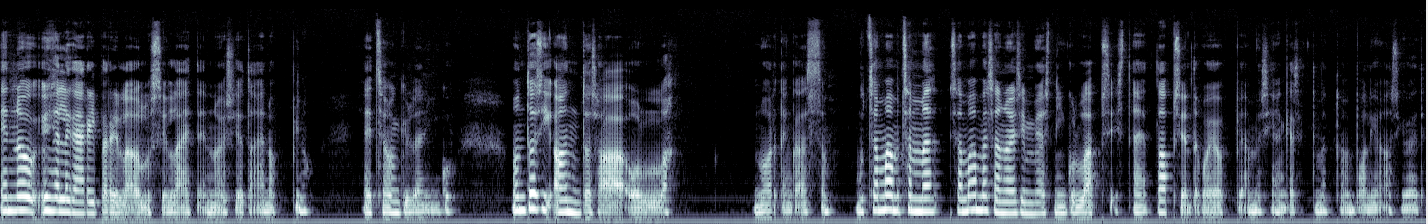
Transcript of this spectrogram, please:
en ole yhdelläkään riparilla ollut sillä, että en olisi jotain oppinut. Että se on kyllä niin kuin, on tosi antoisaa olla nuorten kanssa. Mutta samaa, sama, samaa mä sanoisin myös niin kuin lapsista, että lapsilta voi oppia myös ihan käsittämättömän paljon asioita.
